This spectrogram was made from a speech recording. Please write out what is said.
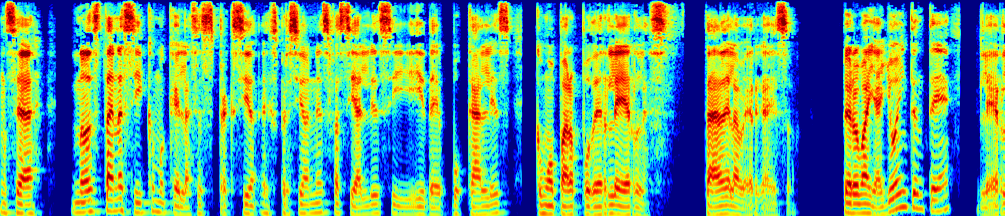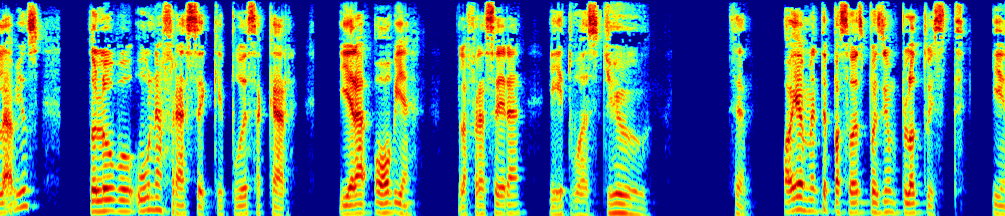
O sea, no están así como que las expresiones faciales y de vocales como para poder leerlas. Está de la verga eso. Pero vaya, yo intenté leer labios. Solo hubo una frase que pude sacar y era obvia. La frase era It was you. O sea, obviamente pasó después de un plot twist. Y,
